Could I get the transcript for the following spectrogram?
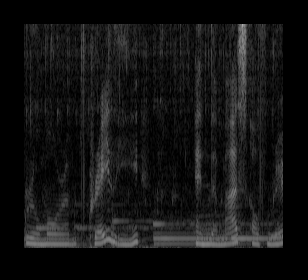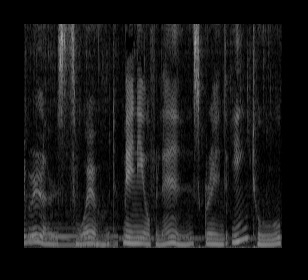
grew more crazy and the mass of revelers swelled, many of them screamed into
